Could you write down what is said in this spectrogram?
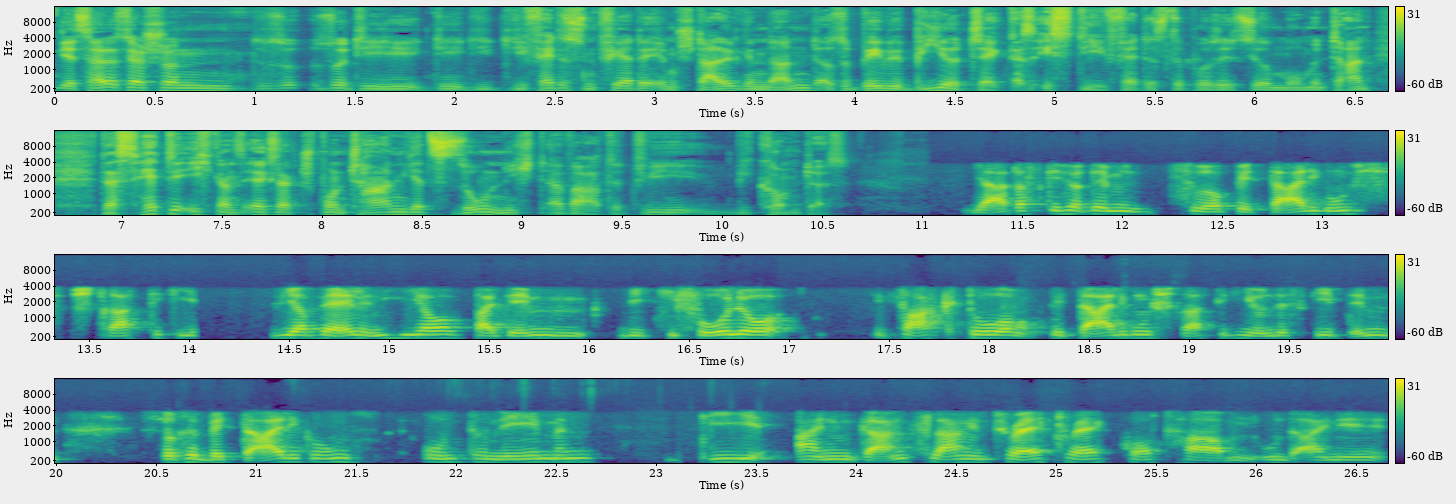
Jetzt hat es ja schon so, so die, die, die, die fettesten Pferde im Stall genannt, also Baby Biotech, das ist die fetteste Position momentan. Das hätte ich ganz ehrlich gesagt spontan jetzt so nicht erwartet. Wie, wie kommt das? Ja, das gehört eben zur Beteiligungsstrategie. Wir wählen hier bei dem Wikifolio Faktor Beteiligungsstrategie und es gibt eben solche Beteiligungsunternehmen, die einen ganz langen Track Record haben und eine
